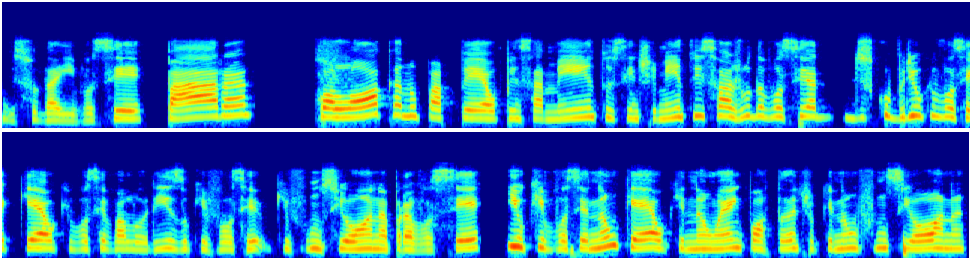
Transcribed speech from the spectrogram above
isso daí. Você para, coloca no papel pensamento, sentimento, isso ajuda você a descobrir o que você quer, o que você valoriza, o que você que funciona para você e o que você não quer, o que não é importante, o que não funciona.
